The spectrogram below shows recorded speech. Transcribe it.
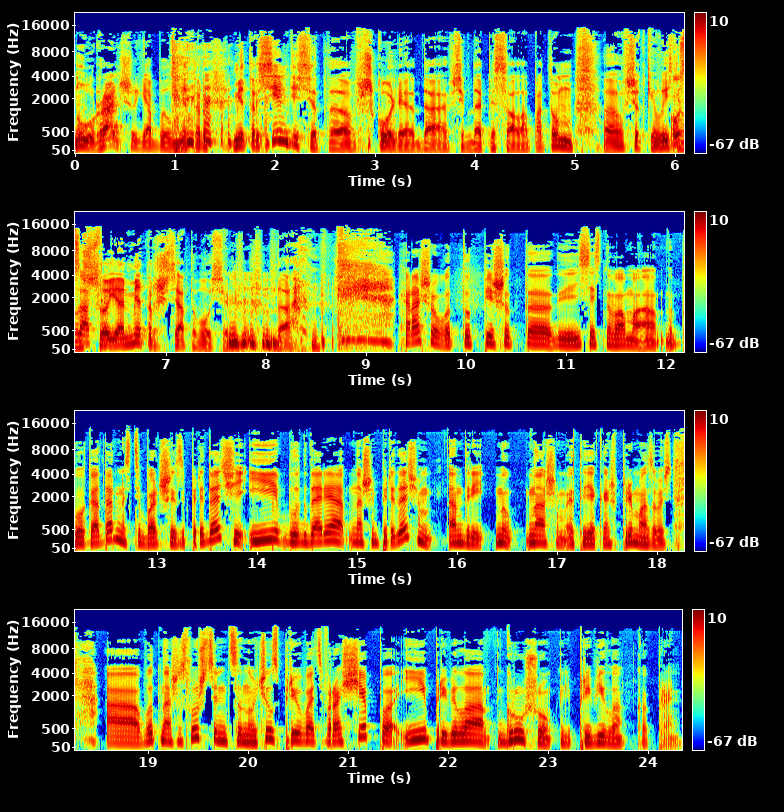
Ну, раньше я был метр, метр семьдесят э, в школе, да, всегда писал, а потом э, все-таки выяснилось, Усадка. что я метр шестьдесят восемь, да. Хорошо, вот тут пишут, э, естественно, вам благодарности большие за передачи, и благодаря нашим передачам, Андрей, ну, нашим, это я, конечно, примазываюсь, а вот наша слушательница научилась прививать в расщеп и привела грушу, или привила, как правильно,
